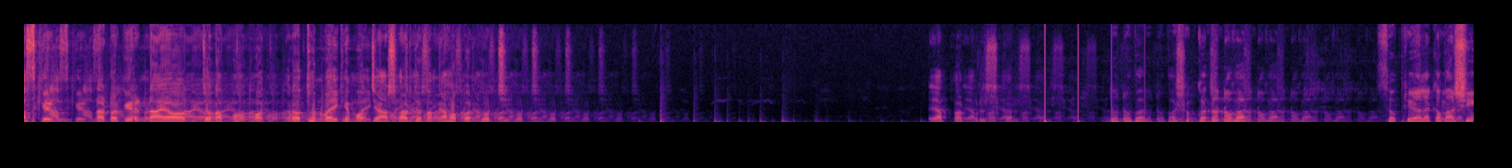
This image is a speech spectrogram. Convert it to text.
আজকের নাটকের নায়ক জনাব মোহাম্মদ রতন ভাইকে মঞ্চে আসার জন্য আমি আহ্বান করছি। অসংখ্য ধন্যবাদ। সুপ্রিয় এলাকাবাসী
